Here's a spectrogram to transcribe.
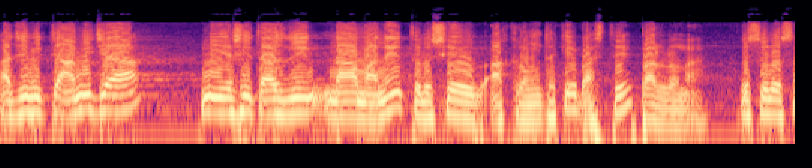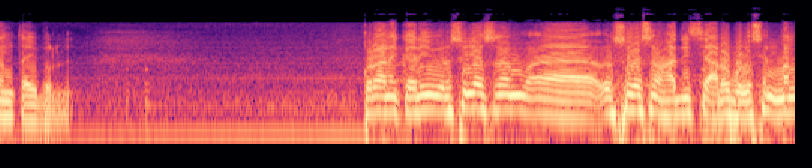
আর যে ব্যক্তি আমি যা নিয়ে এসে তা যদি না মানে তাহলে সে আক্রমণ থেকে বাঁচতে পারল না। রসুল হাসান তাই বললেন। কোরআন করিম রসুল্লাহ আসলাম রসুল আসলাম হাদিসে আরও বলেছেন, মান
